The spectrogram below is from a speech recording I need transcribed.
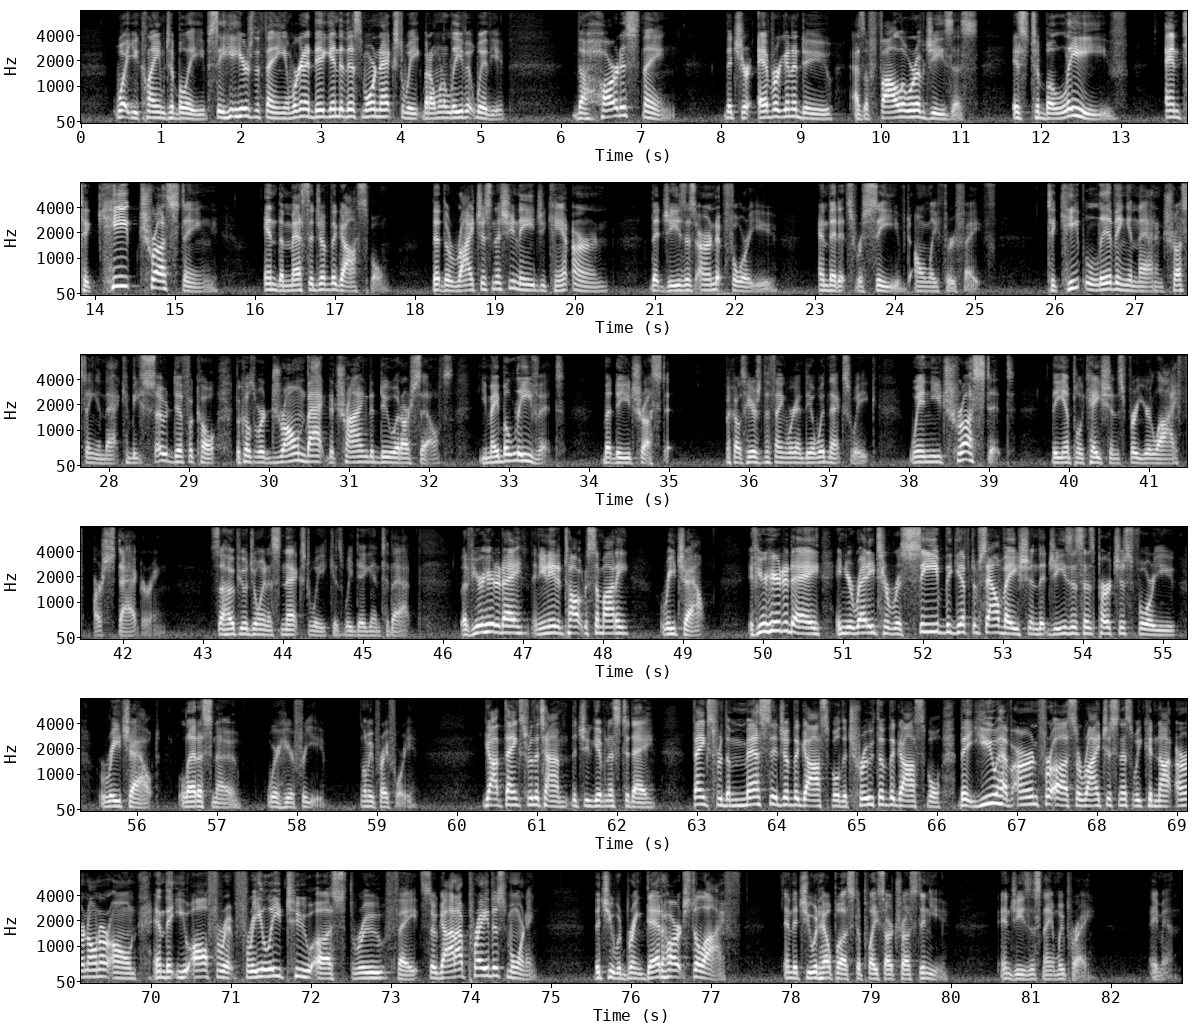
what you claim to believe? See, here's the thing, and we're going to dig into this more next week, but I want to leave it with you. The hardest thing that you're ever going to do as a follower of Jesus is to believe and to keep trusting in the message of the gospel that the righteousness you need you can't earn, that Jesus earned it for you and that it's received only through faith. To keep living in that and trusting in that can be so difficult because we're drawn back to trying to do it ourselves. You may believe it, but do you trust it? Because here's the thing we're going to deal with next week. When you trust it, the implications for your life are staggering. So I hope you'll join us next week as we dig into that. But if you're here today and you need to talk to somebody, reach out. If you're here today and you're ready to receive the gift of salvation that Jesus has purchased for you, reach out. Let us know. We're here for you. Let me pray for you. God, thanks for the time that you've given us today. Thanks for the message of the gospel, the truth of the gospel, that you have earned for us a righteousness we could not earn on our own, and that you offer it freely to us through faith. So, God, I pray this morning that you would bring dead hearts to life and that you would help us to place our trust in you. In Jesus' name we pray. Amen.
